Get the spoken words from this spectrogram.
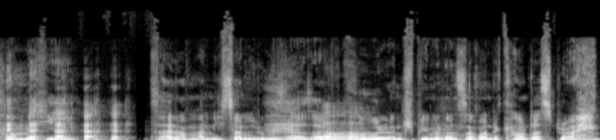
Komm, Michi, sei doch mal nicht so ein Loser, sei oh. cool und spiel mit uns eine Runde Counter-Strike.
